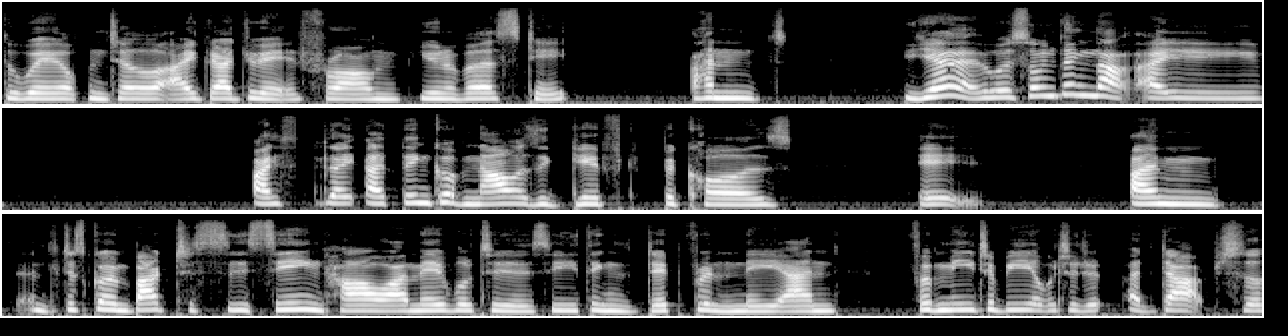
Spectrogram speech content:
the way up until I graduated from university and yeah it was something that I I th- I think of now as a gift because it I'm just going back to see, seeing how I'm able to see things differently and for me to be able to adapt. So,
